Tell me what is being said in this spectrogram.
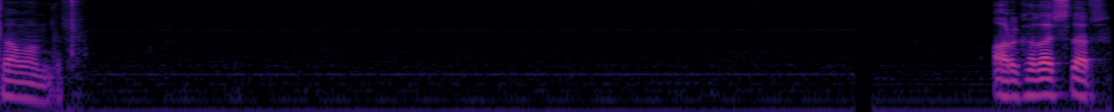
Tamamdır. Arkadaşlar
